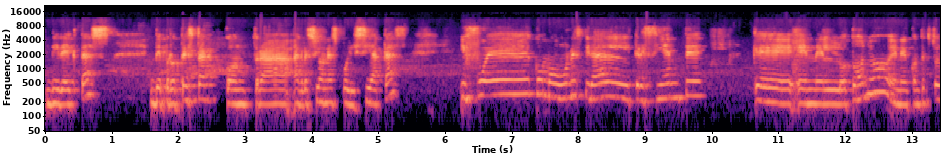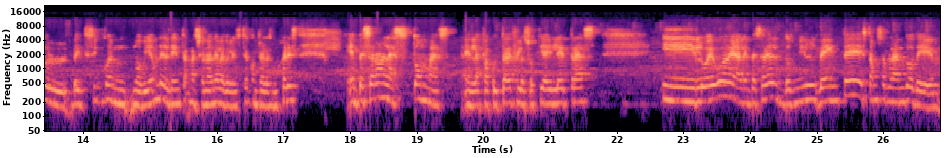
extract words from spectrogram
directas de protesta contra agresiones policíacas y fue como una espiral creciente que en el otoño, en el contexto del 25 de noviembre, el Día Internacional de la Violencia contra las Mujeres, empezaron las tomas en la Facultad de Filosofía y Letras. Y luego, al empezar el 2020, estamos hablando de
